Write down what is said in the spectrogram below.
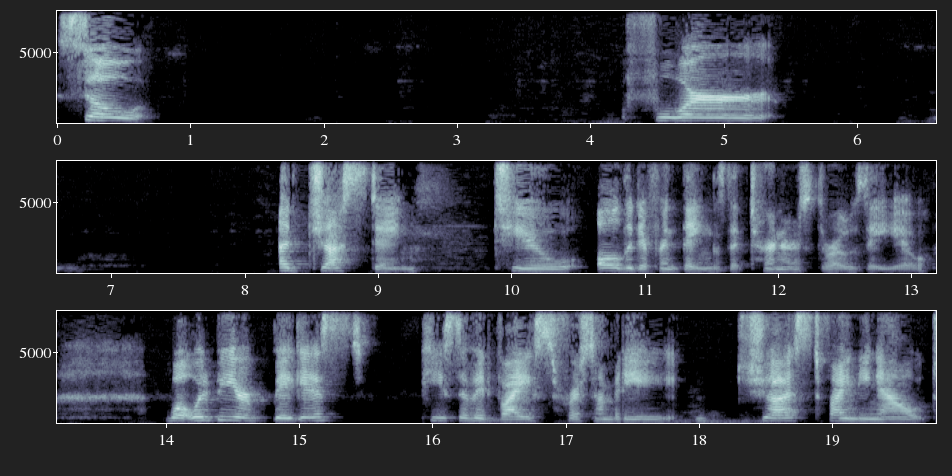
So for adjusting to all the different things that Turner's throws at you, what would be your biggest piece of advice for somebody just finding out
